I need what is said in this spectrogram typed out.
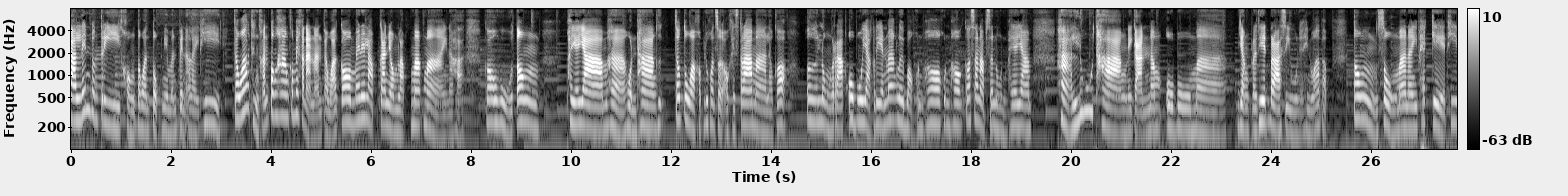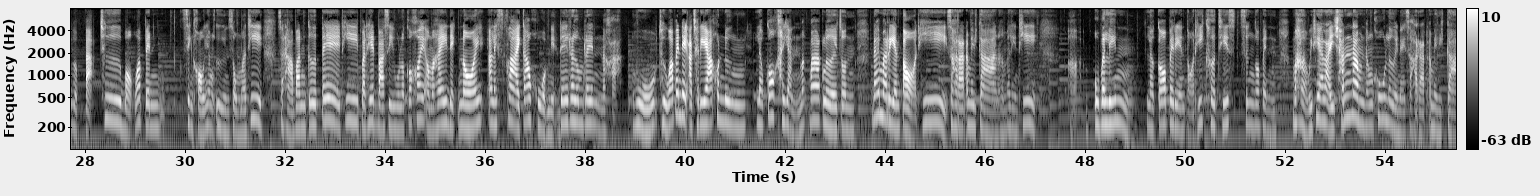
การเล่นดนตรีของตะวันตกเนี่ยมันเป็นอะไรที่ จะว่าถึงขั้นต้องห้ามก็ไม่ขนาดนั้น แต่ว่าก็ไม่ได้รับการยอมรับมากมายนะคะ ก็หูต้องพยายามหาหนทางคือเจ้าตัวเขาไปดูคอนเสิร์ตออเคสตรามา แล้วก็เออหลงรักโอโบอยากเรียนมากเลยบอกคุณพ่อ คุณพ่อก็สนับสนุนพยายามหาลู่ทางในการนำโอโบมาอยังประเทศบราซิลเนี่ยเห็นว่าแบบต้องส่งมาในแพ็กเกจที่แบบปะชื่อบอกว่าเป็น สิ่งของอย่างอื่น ส่งมาที่สถาบันเกอเต้ที่ประเทศบราซิล แล้วก็ค่อยเอามาให้เด็กน้อยอเล็กซ์คลาย9ขวบเนี่ยได้เริ่มเล่นนะคะโอ้โหถือว่าเป็นเด็กอัจฉริยะคนหนึ่งแล้วก็ขยันมาก ๆ เลย จนได้มาเรียนต่อที่สหรัฐอเมริกานะมาเรียนที่โอเบอร์ลินแล้วก็ไปเรียนต่อที่เคอร์ติสซึ่งก็เป็นมหาวิทยาลัยชั้นนำทั้งคู่เลยในสหรัฐอเมริกา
